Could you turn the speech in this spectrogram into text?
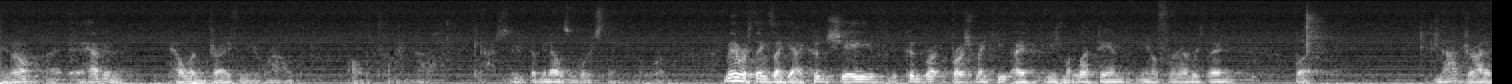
You know, I, having Helen drive me around all the time. Oh, gosh. I mean, that was the worst thing in the world. I mean, there were things like, yeah, I couldn't shave, couldn't br- brush my teeth. I had to use my left hand, you know, for everything. But not driving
